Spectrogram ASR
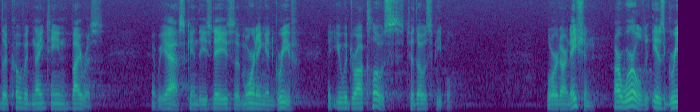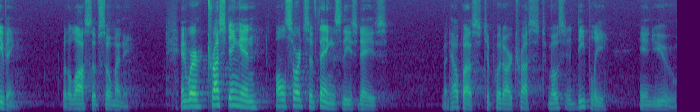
the COVID 19 virus. And we ask in these days of mourning and grief that you would draw close to those people. Lord, our nation, our world is grieving for the loss of so many. And we're trusting in all sorts of things these days. But help us to put our trust most deeply in you.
